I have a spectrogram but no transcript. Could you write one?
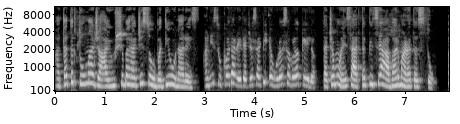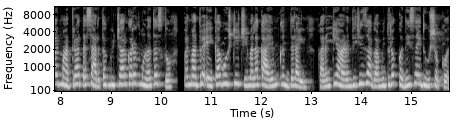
आता तर तू माझ्या आयुष्यभराची सोबती होणार आहेस आणि सुखदाने त्याच्यासाठी एवढं सगळं केलं. त्याच्यामुळे सार्थक तिचे आभार मानत असतो. पण मात्र आता सार्थक विचार करत म्हणत असतो पण मात्र एका गोष्टीची मला कायम खंत राहील कारण की आनंदीची जागा मी तुला कधीच नाही देऊ शकत.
